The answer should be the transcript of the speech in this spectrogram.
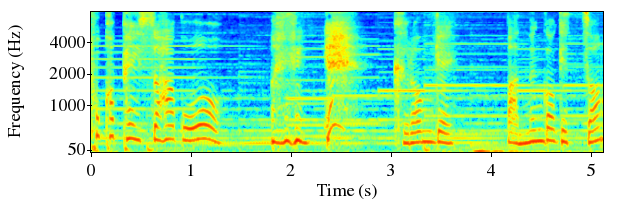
포커페이스 하고 그런 게 맞는 거겠죠?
